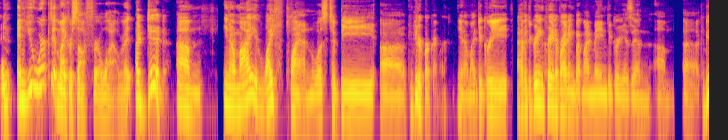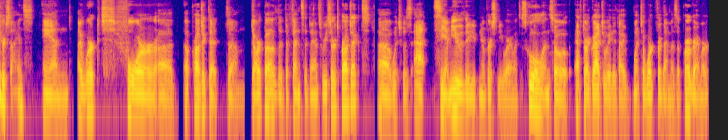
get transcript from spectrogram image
And and you worked at Microsoft for a while, right? I did. Um, you know, my life plan was to be a computer programmer. You know, my degree. I have a degree in creative writing, but my main degree is in um, uh, computer science and I worked for uh, a project at um, DARPA, the Defense Advanced Research Project, uh, which was at CMU, the university where I went to school. And so after I graduated, I went to work for them as a programmer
